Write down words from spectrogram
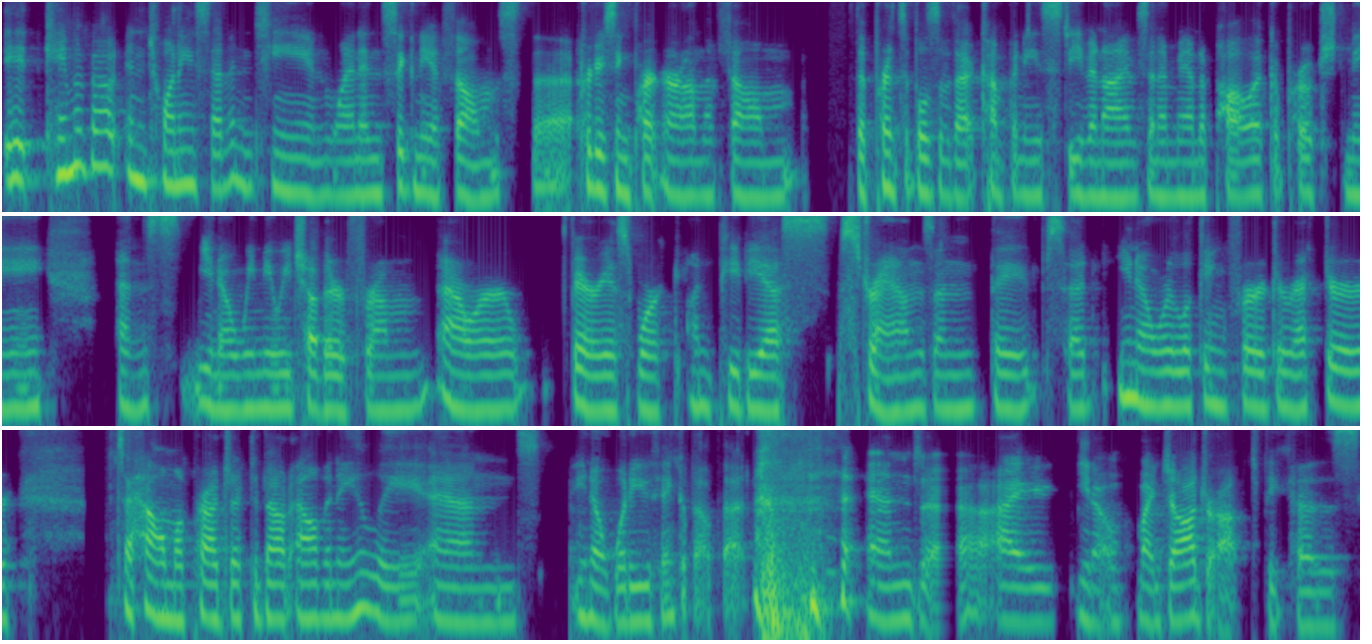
It came about in 2017 when Insignia Films, the producing partner on the film, the principals of that company, Stephen Ives and Amanda Pollak, approached me. And, you know, we knew each other from our various work on PBS strands. And they said, you know, we're looking for a director to helm a project about Alvin Ailey. And, you know, what do you think about that? and uh, I, you know, my jaw dropped because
